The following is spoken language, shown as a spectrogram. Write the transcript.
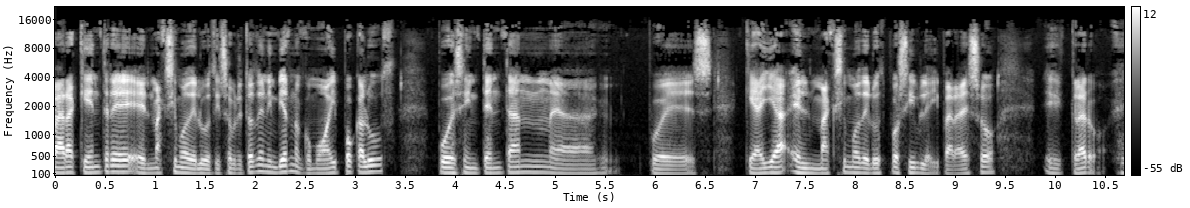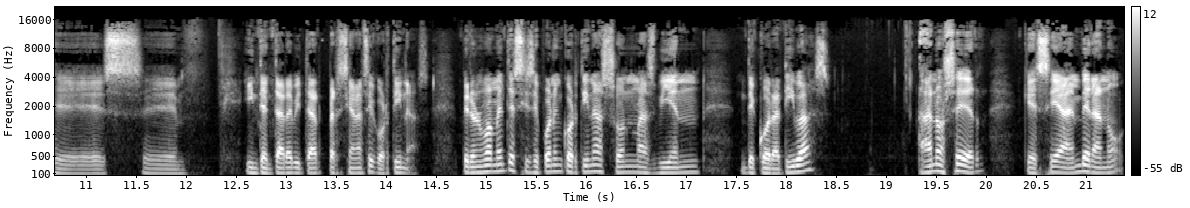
Para que entre el máximo de luz. Y sobre todo en invierno como hay poca luz pues intentan eh, pues que haya el máximo de luz posible. Y para eso eh, claro es eh, intentar evitar persianas y cortinas. Pero normalmente si se ponen cortinas son más bien decorativas a no ser que sea en verano,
